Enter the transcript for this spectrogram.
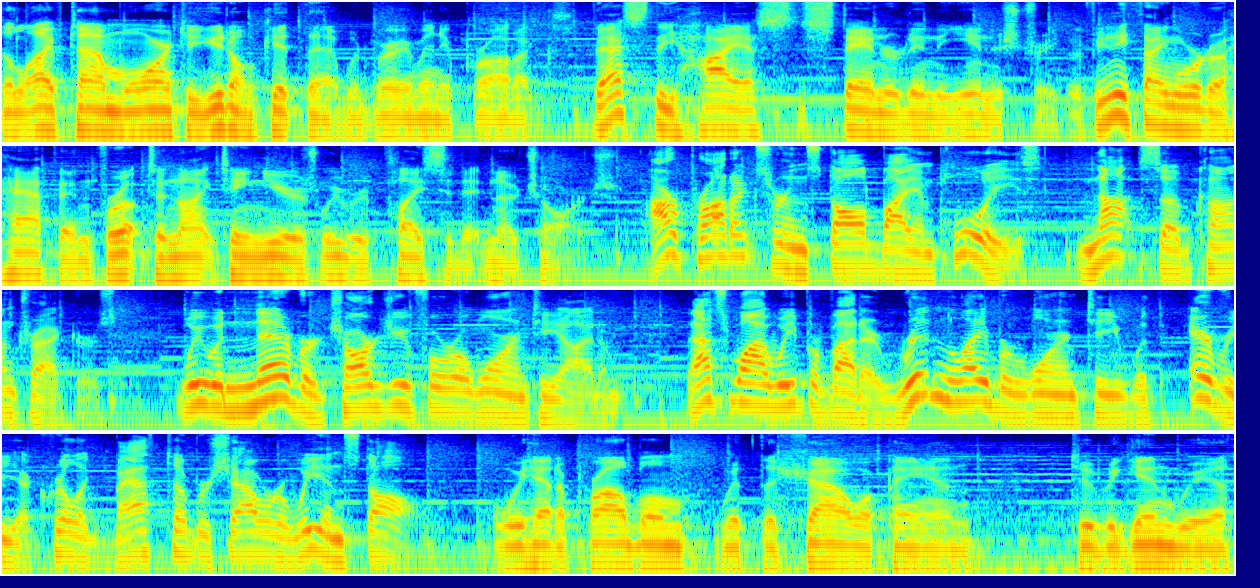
The lifetime warranty, you don't get that with very many products. That's the highest standard in the industry. If anything were to happen for up to 19 years, we replace it at no charge. Our products are installed by employees, not subcontractors. We would never charge you for a warranty item. That's why we provide a written labor warranty with every acrylic bathtub or shower we install. We had a problem with the shower pan to begin with.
